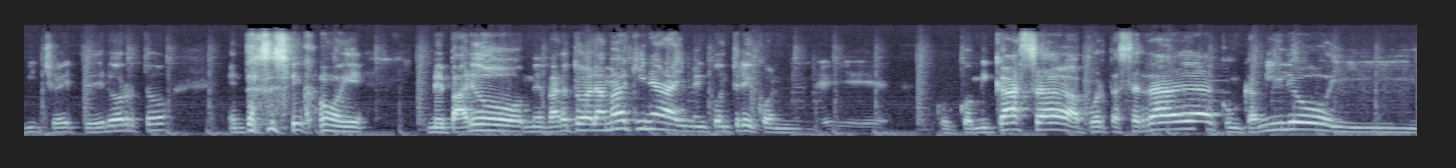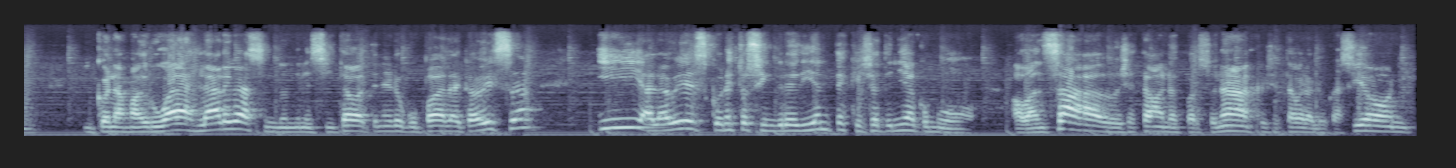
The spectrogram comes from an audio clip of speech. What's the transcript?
bicho este del orto. Entonces como que me paró, me paró toda la máquina y me encontré con, eh, con, mi casa a puerta cerrada, con Camilo y, y con las madrugadas largas en donde necesitaba tener ocupada la cabeza y a la vez con estos ingredientes que ya tenía como avanzado, ya estaban los personajes, ya estaba la locación,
